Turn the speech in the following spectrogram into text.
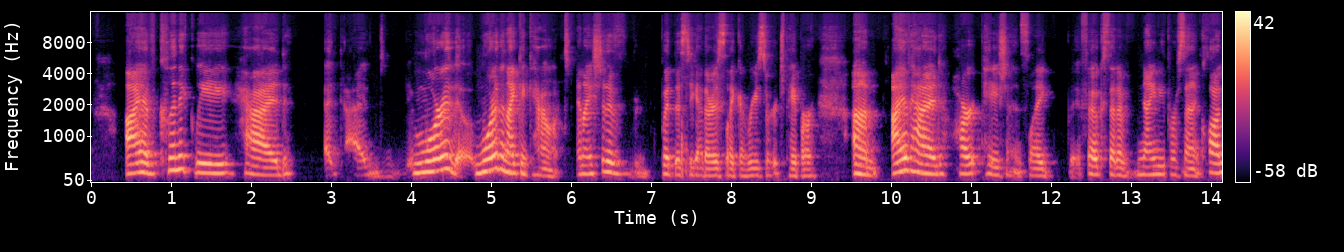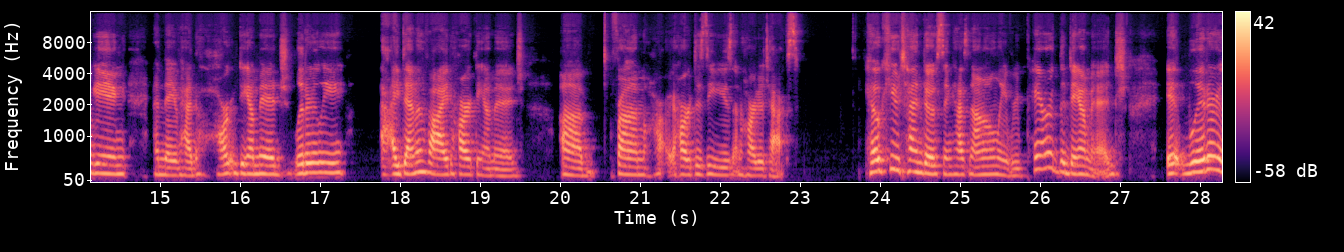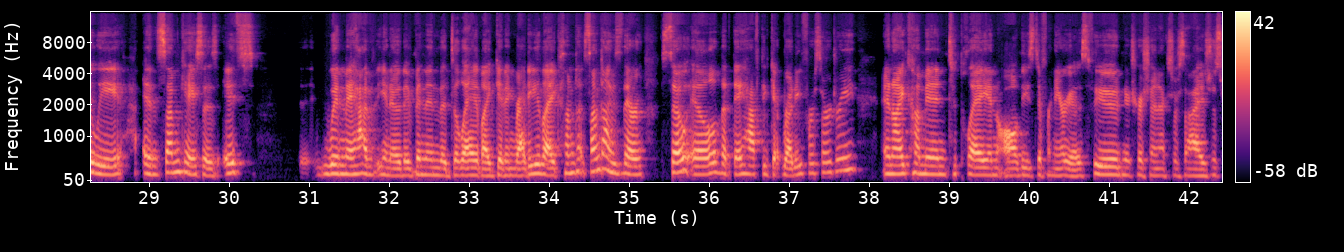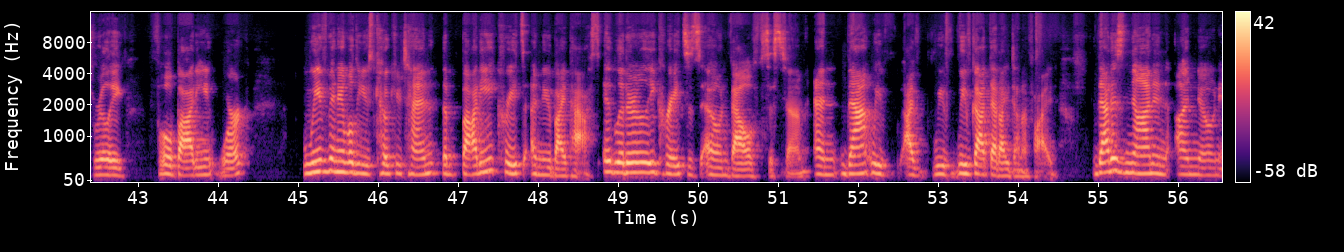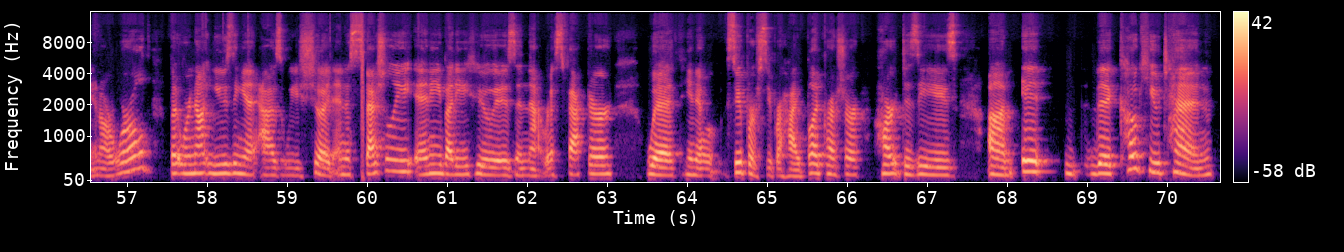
I have clinically had more more than I can count, and I should have put this together as like a research paper. Um, I have had heart patients, like folks that have 90% clogging, and they've had heart damage, literally identified heart damage um, from heart, heart disease and heart attacks. CoQ10 dosing has not only repaired the damage, it literally, in some cases, it's when they have you know they've been in the delay like getting ready like sometimes sometimes they're so ill that they have to get ready for surgery and i come in to play in all these different areas food nutrition exercise just really full body work we've been able to use CoQ10, the body creates a new bypass. It literally creates its own valve system. And that we've I've we've we've got that identified. That is not an unknown in our world, but we're not using it as we should. And especially anybody who is in that risk factor with, you know, super, super high blood pressure, heart disease. Um, it the CoQ10,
